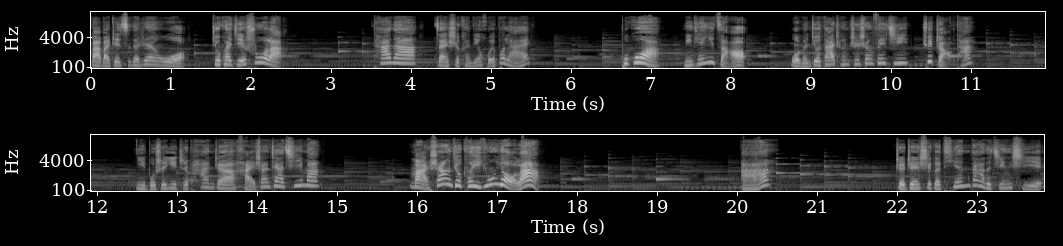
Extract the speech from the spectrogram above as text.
爸爸这次的任务就快结束了，他呢暂时肯定回不来，不过明天一早。”我们就搭乘直升飞机去找他。你不是一直盼着海上假期吗？马上就可以拥有啦！啊，这真是个天大的惊喜！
